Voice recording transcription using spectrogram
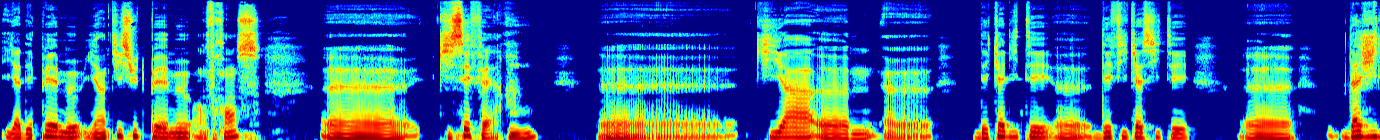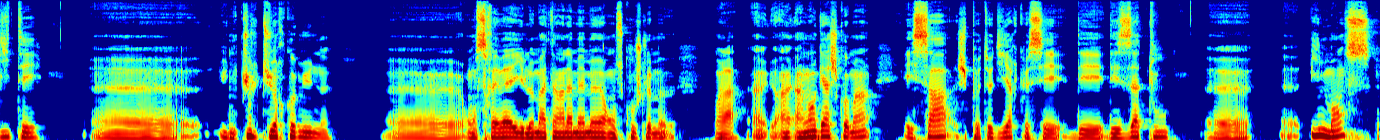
il y a des PME, il y a un tissu de PME en France qui sait faire, mhm. Qui a des qualités d'efficacité, d'agilité, une culture commune euh, on se réveille le matin à la même heure, on se couche le voilà un, langage commun. Et ça, je peux te dire que c'est des, atouts euh, euh immenses euh,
